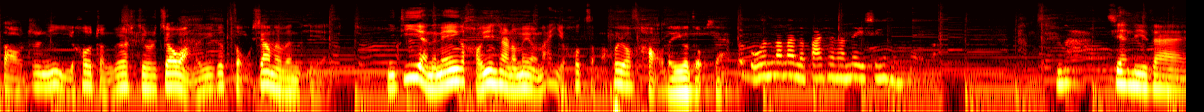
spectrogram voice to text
导致你以后整个就是交往的一个走向的问题。你第一眼的连一个好印象都没有，那以后怎么会有好的一个走向？会不会慢慢的发现他内心很美了？那建立在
